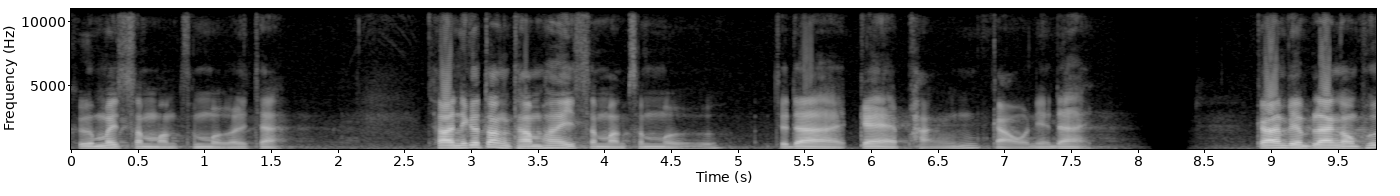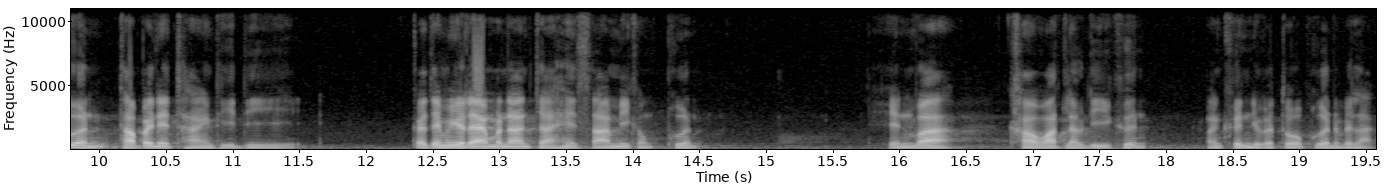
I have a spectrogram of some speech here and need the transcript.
คือไม่สม่ำเสมอจ้ะชาตินี้ก็ต้องทำให้สม่ำเสมอ จะได้แก้ผังเก่าเนี้ยได้ การเปลี่ยนแปลงของเพื่อนถ้าไปในทางที่ดี ก็จะมีแรงบันดาลใจให้สามีของเพื่อน เห็นว่าเข้าวัดแล้วดีขึ้น มันขึ้นอยู่กับตัวเพื่อนเป็นหลัก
